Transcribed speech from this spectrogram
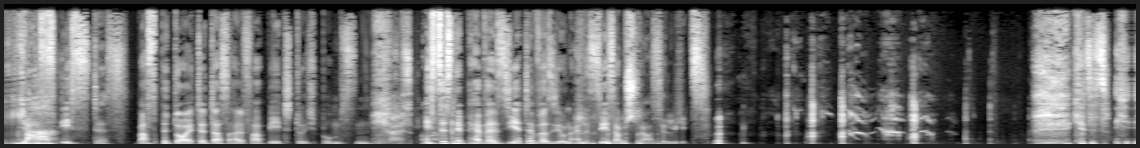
ja. Was ist es? Was bedeutet das Alphabet durchbumsen? Ich weiß auch. Ist es eine perversierte Version eines Sesamstraße-Lieds? Ich ich,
